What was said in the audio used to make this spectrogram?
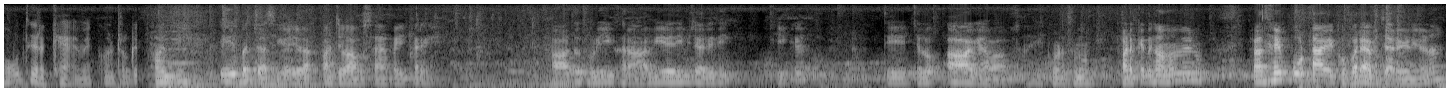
ਹੋ ਉੱਥੇ ਰੱਖਿਆ ਹੈ। ਮੈਂ ਇੱਕ ਮਿੰਟ ਰੁਕੋ। ਹਾਂਜੀ ਇਹ ਬੱਚਾ ਸੀਗਾ ਜਿਹੜਾ ਅੱਜ ਵਾਪਸ ਆਇਆ ਪਈ ਘਰੇ। ਹਾਲਤ ਥੋੜੀ ਜਿਹੀ ਖਰਾਬ ਹੀ ਹੈ ਇਹਦੀ ਵਿਚਾਰੇ ਦੀ, ਠੀਕ ਹੈ? ਤੇ ਚਲੋ ਆ ਗਿਆ ਵਾਪਸ। ਇੱਕ ਮਿੰਟ ਤੁਹਾਨੂੰ ਫੜ ਕੇ ਦਿਖਾਵਾਂ ਮੈਂ ਇਹਨੂੰ ਕਹਿੰਦੇ ਇਹ ਪੋਟਾ ਵੇਖੋ ਭਰਿਆ ਵਿਚਾਰੇ ਨੇ, ਹਨਾ?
